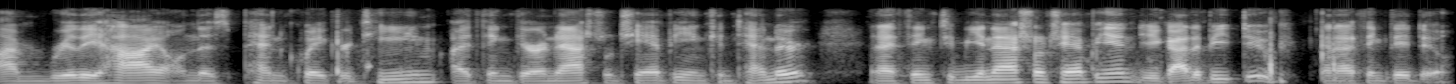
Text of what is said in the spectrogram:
I'm really high on this Penn Quaker team. I think they're a national champion contender. And I think to be a national champion, you got to beat Duke. And I think they do.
